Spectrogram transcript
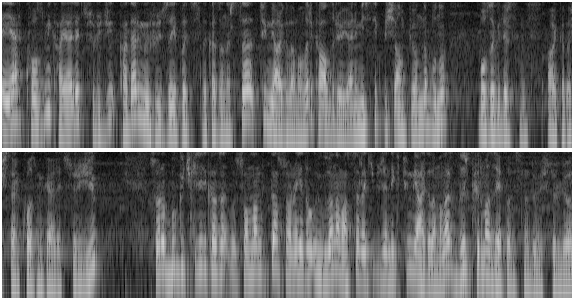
eğer kozmik hayalet sürücü kader mührü zayıflatıcısını kazanırsa tüm yargılamaları kaldırıyor. Yani mistik bir şampiyonla bunu bozabilirsiniz arkadaşlar kozmik hayalet sürücüyü. Sonra bu güç kilidi sonlandıktan sonra ya da uygulanamazsa rakip üzerindeki tüm yargılamalar zırh kırma zayıflatıcısına dönüştürülüyor.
